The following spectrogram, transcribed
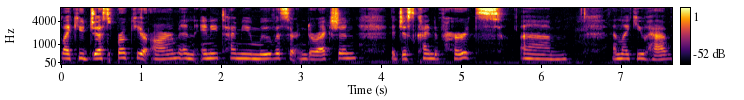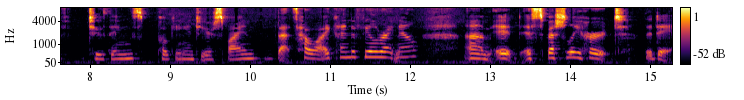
like you just broke your arm and anytime you move a certain direction it just kind of hurts um, and like you have two things poking into your spine. That's how I kind of feel right now. Um, it especially hurt the day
